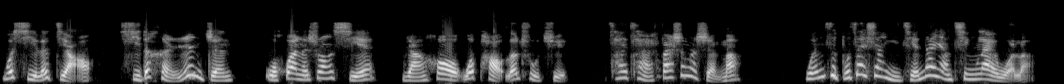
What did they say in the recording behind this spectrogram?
我洗了脚，洗得很认真。我换了双鞋，然后我跑了出去。猜猜发生了什么？蚊子不再像以前那样青睐我了。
